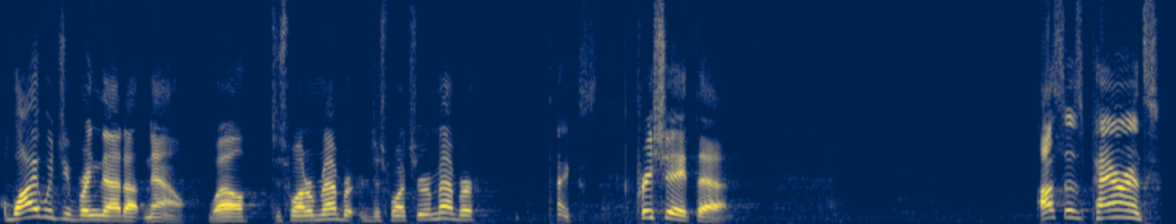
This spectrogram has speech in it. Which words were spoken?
why would you bring that up now? Well, just want to remember, just want you to remember. Thanks. Appreciate that. Us as parents,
